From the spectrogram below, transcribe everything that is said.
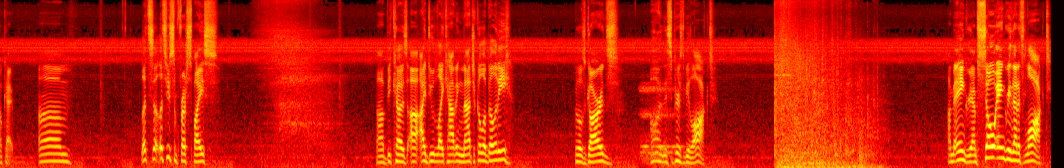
Okay. Um... Let's, uh, let's use some fresh spice. Uh, because uh, I do like having magical ability. For those guards. Oh, this appears to be locked. I'm angry. I'm so angry that it's locked.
